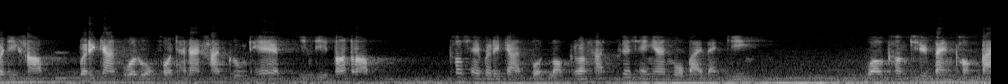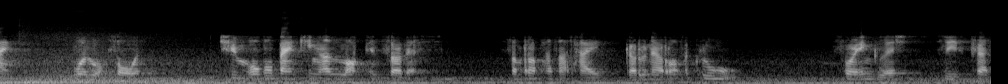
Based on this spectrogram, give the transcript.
วัสดีครับ บริการบัวหลวงโฟนธนาคารกรุงเทพ ยินดีต้อนรับ เข้าใช้บริการปลดล็อกรหัสเพื่อใช้งานโมบายแบงกิ้ง Welcome to Bangkok Bank บัวหลวงโฟน to Mobile Banking Unlock and Service สำหรับภาษาไทย กรุณารอสักครู่ For English please press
